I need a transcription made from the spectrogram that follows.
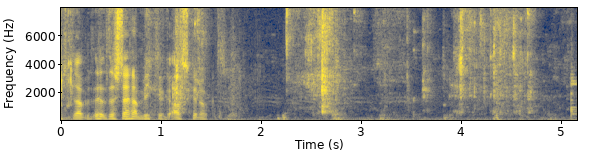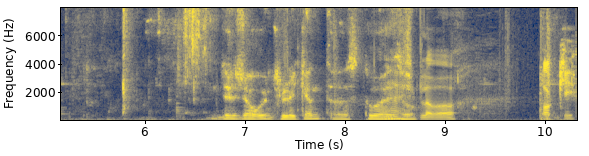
ich glaube, der, Stein hat mich ausgenockt. Der ist ja auch intelligenter als du, Ja, also. ich glaube auch. Rocky.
